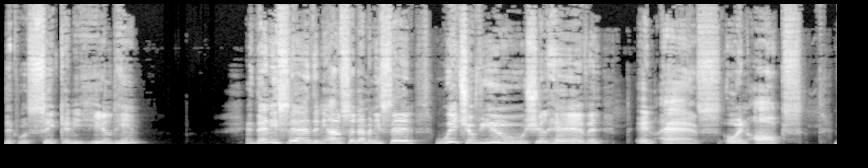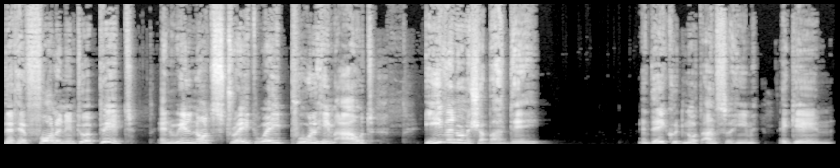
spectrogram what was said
that was sick and he healed him. And then he said, and he answered them and he said, Which of you shall have a, an ass or an ox that have fallen into a pit and will not straightway pull him out, even on a Shabbat day? And they could not answer him again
